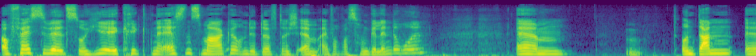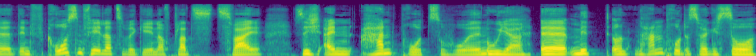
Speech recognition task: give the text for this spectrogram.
auf Festivals so hier, ihr kriegt eine Essensmarke und ihr dürft euch ähm, einfach was vom Gelände holen. Ähm, und dann äh, den großen Fehler zu begehen, auf Platz zwei, sich ein Handbrot zu holen. Oh ja. Äh, mit, und ein Handbrot ist wirklich so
